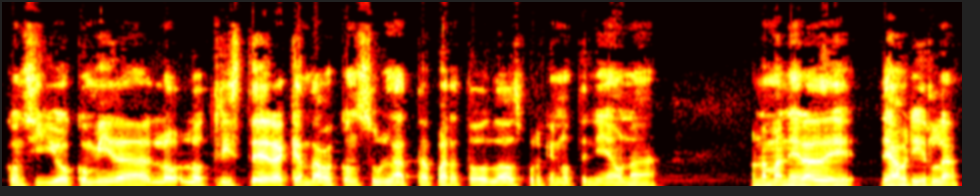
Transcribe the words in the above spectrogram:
consiguió comida. Lo, triste era que andaba con su lata para todos lados porque no tenía una, una manera de, de abrirla.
